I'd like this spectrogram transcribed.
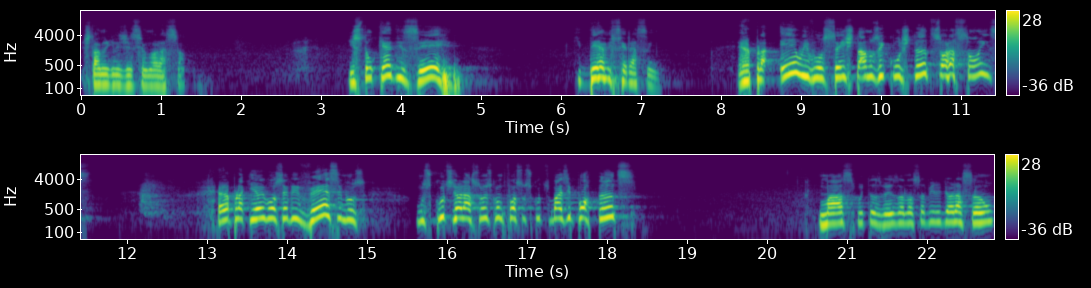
está negligenciando a oração. Isso não quer dizer que deve ser assim. Era para eu e você estarmos em constantes orações. Era para que eu e você vivêssemos os cultos de orações como fossem os cultos mais importantes. Mas, muitas vezes, a nossa vida de oração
